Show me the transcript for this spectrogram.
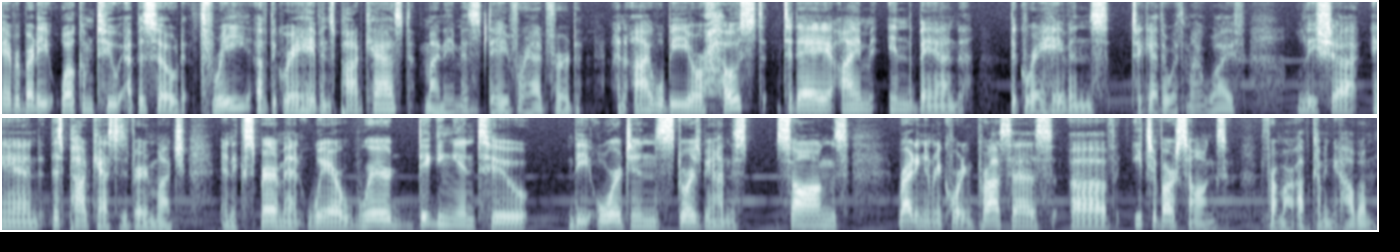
Hey, everybody, welcome to episode three of the Gray Havens podcast. My name is Dave Radford, and I will be your host. Today, I'm in the band The Gray Havens together with my wife, Leisha, and this podcast is very much an experiment where we're digging into the origins, stories behind the songs, writing and recording process of each of our songs from our upcoming album.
